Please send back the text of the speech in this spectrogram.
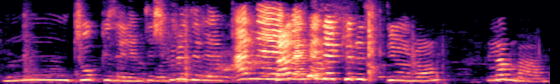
Hmm, çok güzelim. Teşekkür ederim. Anne. Ben de pedikür istiyorum. Tamam.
